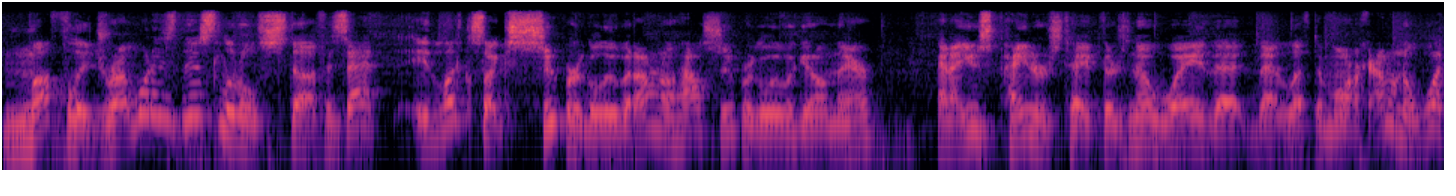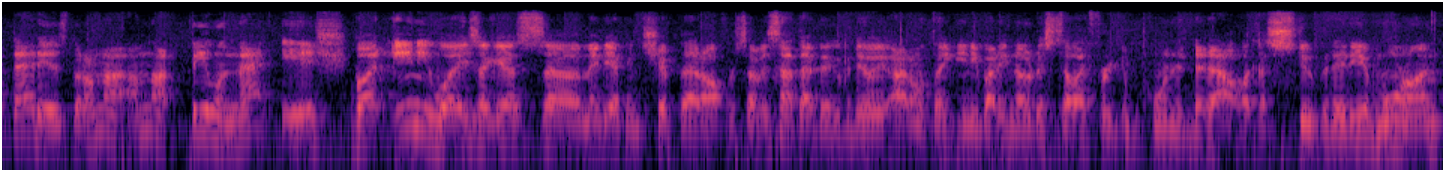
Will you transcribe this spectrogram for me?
mufflage, right? What is this little stuff? Is that... It looks like super glue, but I don't know how super glue would get on there. And I used painter's tape. There's no way that that left a mark. I don't know what that is, but I'm not I'm not feeling that ish. But anyways, I guess uh, maybe I can chip that off or something. It's not that big of a deal. I don't think anybody noticed till I freaking pointed it out like a stupid idiot moron.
